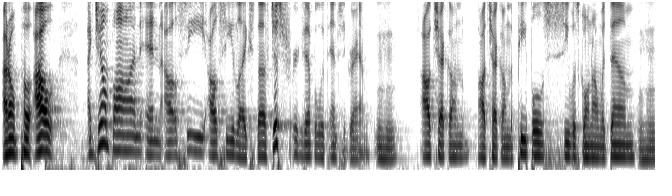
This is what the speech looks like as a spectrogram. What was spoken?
I don't post. I'll. I jump on and I'll see. I'll see like stuff. Just for example, with Instagram, Mm-hmm. I'll check on. I'll check on the peoples, see what's going on with them. Mm-hmm.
